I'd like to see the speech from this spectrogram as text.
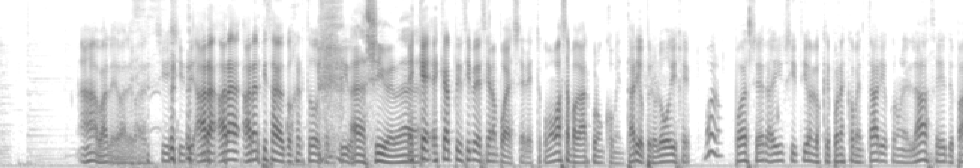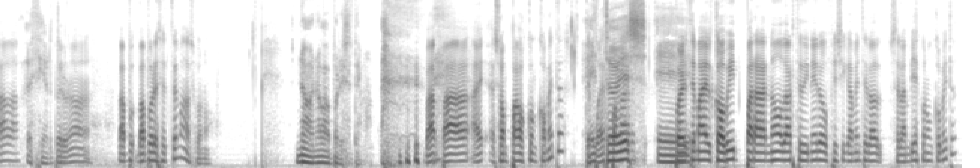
Ah, vale, vale, vale. Sí, sí. Ahora, ahora, ahora empieza a coger todo sentido. Ah, sí, ¿verdad? Es que, es que al principio decía no puede ser esto. ¿Cómo vas a pagar con un comentario? Pero luego dije, bueno, puede ser. Hay sitios en los que pones comentarios con un enlace, te paga. Es cierto. Pero no, no. ¿Va, por- va por ese tema o no? No, no va por ese tema. ¿Va, va- ¿Son pagos con cometas? ¿Te puedes Esto pagar es... eh, por el tema del COVID para no darte dinero físicamente se la envías con un cometa?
